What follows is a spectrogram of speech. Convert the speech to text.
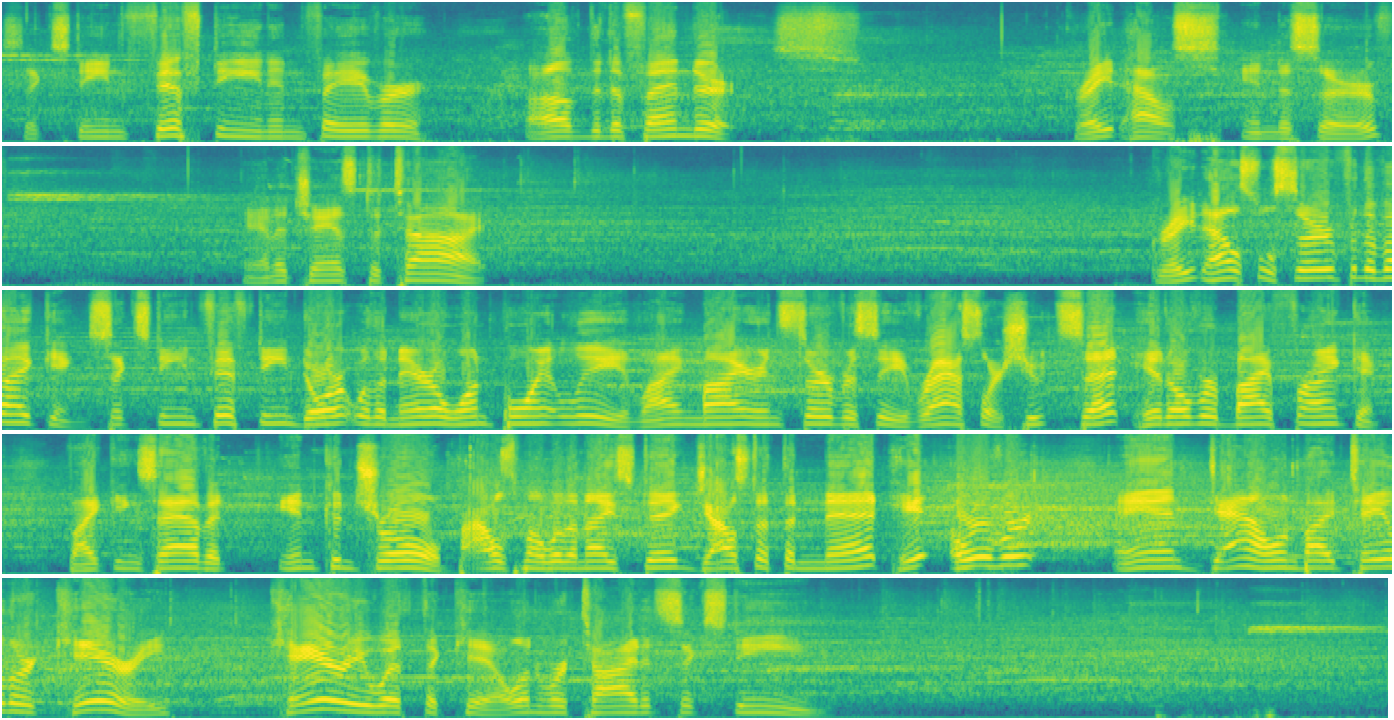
16 15 in favor of the defenders. Greathouse in to serve, and a chance to tie. Greathouse will serve for the Vikings. 16 15. Dordt with a narrow one point lead. Langmeyer in serve receive. Rassler shoots set. Hit over by Franken. Vikings have it in control. Bausma with a nice dig. Joust at the net. Hit over and down by Taylor Carey. Carey with the kill, and we're tied at 16.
